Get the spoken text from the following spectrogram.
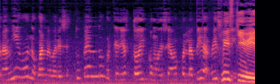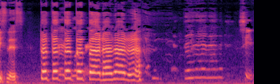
con amigos, lo cual me parece estupendo, porque yo estoy, como decíamos con la pía, risky. Risky business. Ta ta ta. Sí,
